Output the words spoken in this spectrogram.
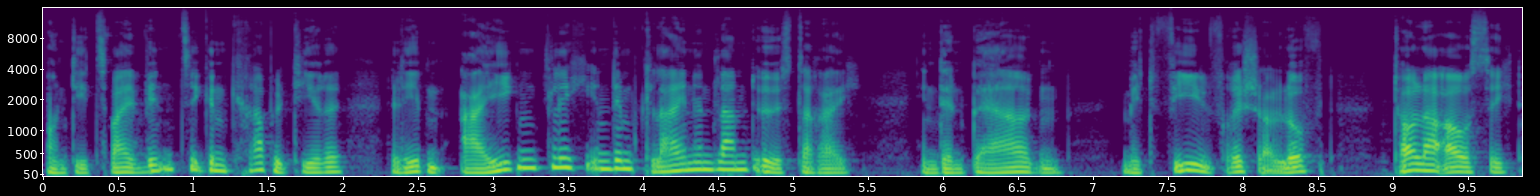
Und die zwei winzigen Krabbeltiere leben eigentlich in dem kleinen Land Österreich, in den Bergen, mit viel frischer Luft, toller Aussicht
